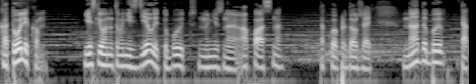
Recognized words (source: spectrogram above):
католикам, если он этого не сделает, то будет, ну не знаю, опасно такое продолжать. Надо бы... Так,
